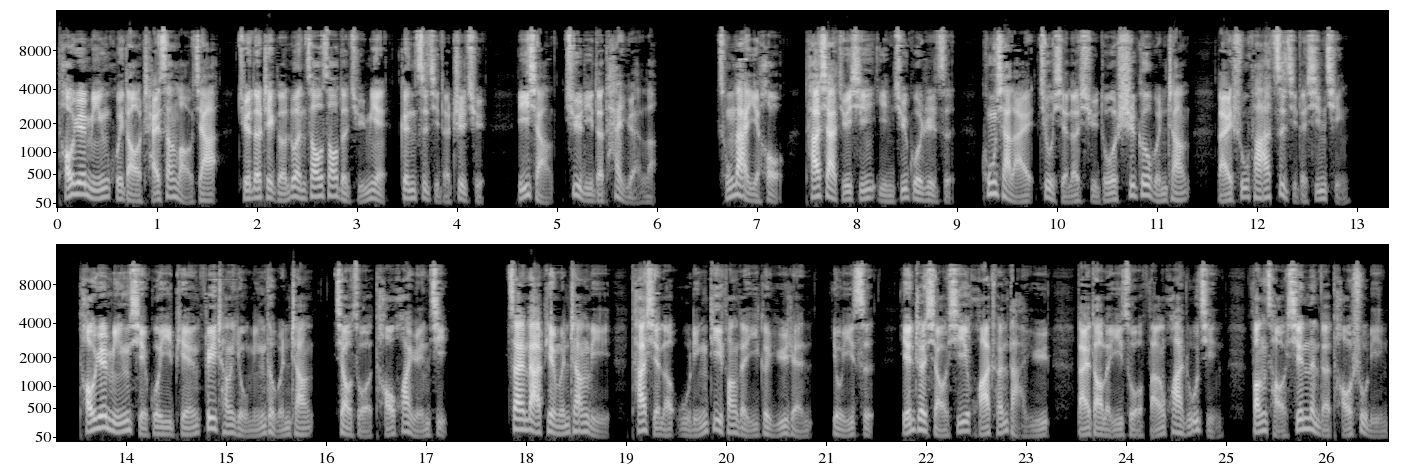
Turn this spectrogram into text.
陶渊明回到柴桑老家，觉得这个乱糟糟的局面跟自己的志趣、理想距离得太远了。从那以后，他下决心隐居过日子，空下来就写了许多诗歌文章来抒发自己的心情。陶渊明写过一篇非常有名的文章，叫做《桃花源记》。在那篇文章里，他写了武陵地方的一个渔人，有一次。沿着小溪划船打鱼，来到了一座繁花如锦、芳草鲜嫩的桃树林。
